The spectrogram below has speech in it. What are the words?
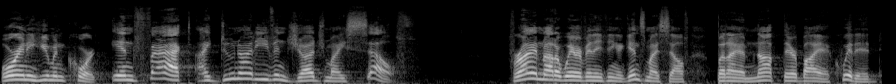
or any human court. In fact, I do not even judge myself. For I am not aware of anything against myself, but I am not thereby acquitted.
